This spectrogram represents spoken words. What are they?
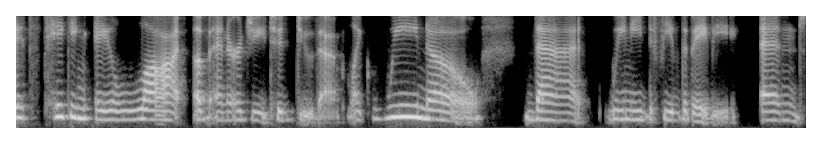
It's taking a lot of energy to do them. Like we know that we need to feed the baby and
